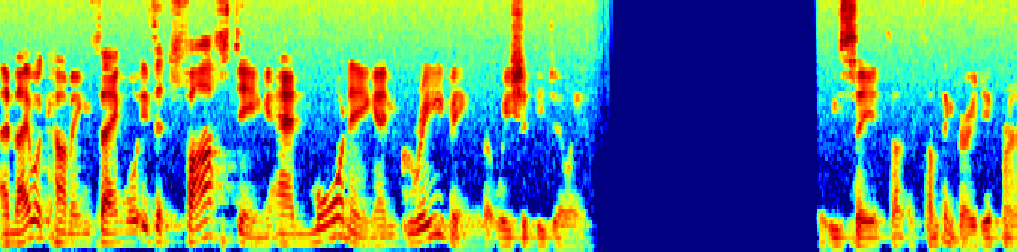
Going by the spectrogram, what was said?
and they were coming saying, well, is it fasting and mourning and grieving that we should be doing? But we see it's something very different.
